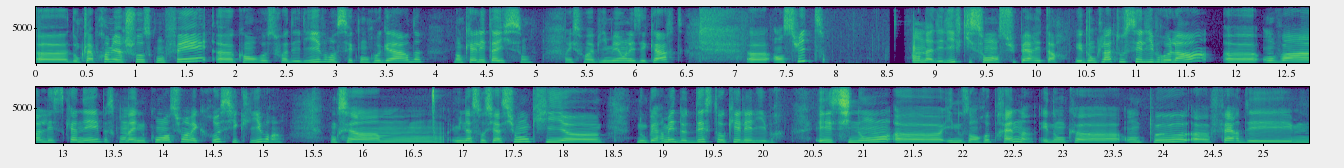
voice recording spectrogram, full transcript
Euh, donc la première chose qu'on fait euh, quand on reçoit des livres, c'est qu'on regarde dans quel état ils sont. Ils sont abîmés, on les écarte. Euh, ensuite, on a des livres qui sont en super état. Et donc là, tous ces livres-là, on va les scanner parce qu'on a une convention avec Recycle Livre. Donc c'est un- une association qui nous permet de déstocker les livres. Et sinon, ils nous en reprennent. Et donc, on peut faire des...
